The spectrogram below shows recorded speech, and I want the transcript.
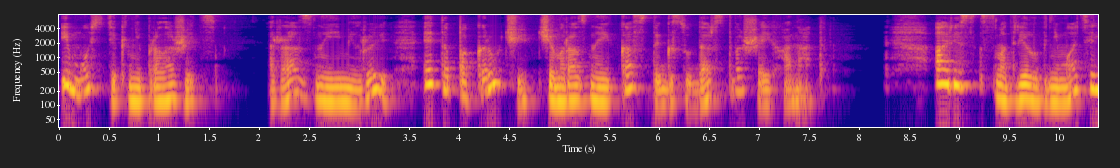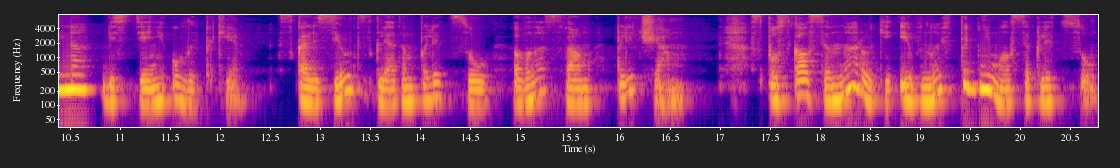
и мостик не проложить. Разные миры – это покруче, чем разные касты государства шейханат. Арис смотрел внимательно, без тени улыбки. Скользил взглядом по лицу, волосам, плечам. Спускался на руки и вновь поднимался к лицу.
